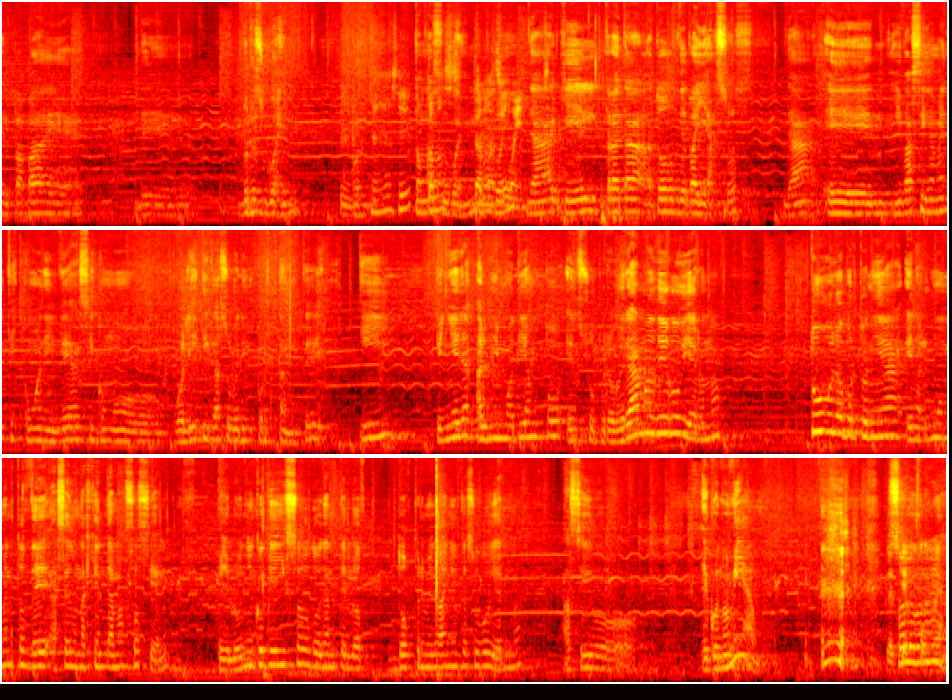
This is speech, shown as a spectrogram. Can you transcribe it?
el papá de, de Bruce Wayne, por sí, Thomas, Thomas- Wayne, Thomas Wayne. ya que él trata a todos de payasos, ya Eh, y básicamente es como una idea así como política súper importante y Piñera al mismo tiempo en su programa de gobierno tuvo la oportunidad en algún momento de hacer una agenda más social, pero lo único que hizo durante los dos primeros años de su gobierno ha sido economía. Solo economía.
